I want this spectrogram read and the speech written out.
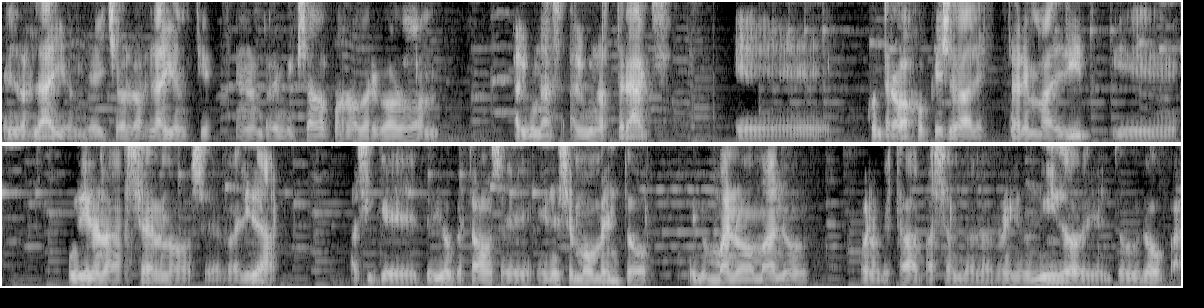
en los Lions. De hecho, los Lions tienen remixados por Robert Gordon algunas, algunos tracks eh, con trabajos que ellos al estar en Madrid eh, pudieron hacernos eh, realidad. Así que te digo que estamos en ese momento en un mano a mano con lo que estaba pasando en el Reino Unido y en toda Europa.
